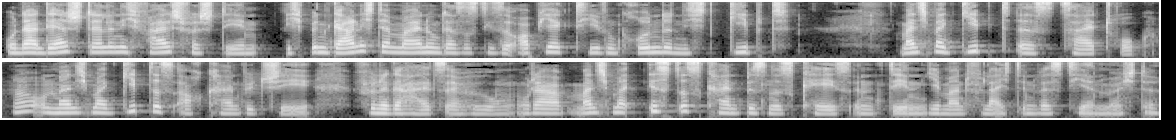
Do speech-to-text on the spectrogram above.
Und an der Stelle nicht falsch verstehen. Ich bin gar nicht der Meinung, dass es diese objektiven Gründe nicht gibt. Manchmal gibt es Zeitdruck ne? und manchmal gibt es auch kein Budget für eine Gehaltserhöhung oder manchmal ist es kein Business Case, in den jemand vielleicht investieren möchte.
